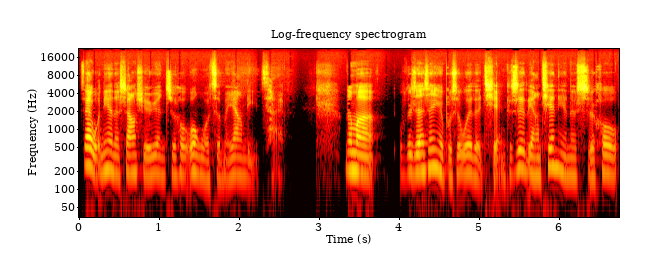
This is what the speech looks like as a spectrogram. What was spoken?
在我念了商学院之后，问我怎么样理财。那么我的人生也不是为了钱，可是两千年的时候，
